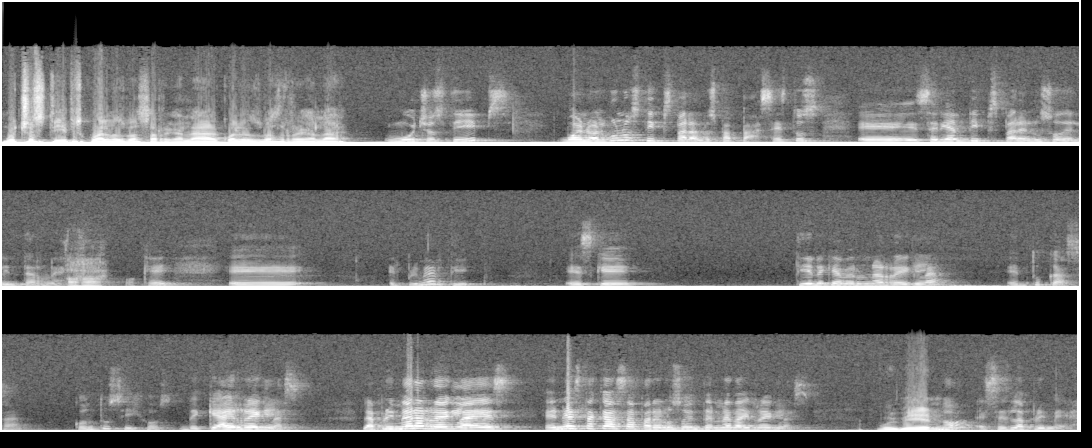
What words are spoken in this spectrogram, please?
muchos tips. ¿Cuál nos vas a regalar? ¿Cuál nos vas a regalar? Muchos tips. Bueno, algunos tips para los papás. Estos eh, serían tips para el uso del Internet. Ajá. ¿Ok? Eh, el primer tip es que tiene que haber una regla en tu casa con tus hijos de que hay reglas. La primera regla es, en esta casa para el uso de Internet hay reglas. Muy bien. ¿No? Esa es la primera.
